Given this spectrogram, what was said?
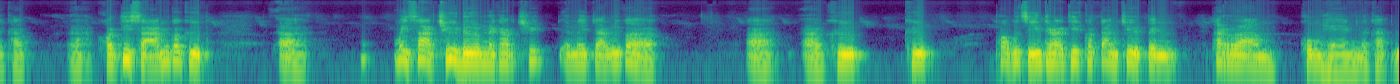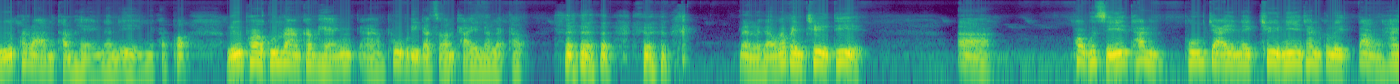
นะครับอ่าคนที่สามก็คืออ่าไม่ทราบชื่อเดิมนะครับชื่อในจารึกก็อ่าอ่าคือคือพ่อคุณศรีอินทราทิตย์ก็ตั้งชื่อเป็นพระราม คมแหงนะครับ หรือพระรามคำแหงนั่นเองนะครับ เพราะหรือพ่อคุณรามคำแหงผู้ประดิษฐ์อักษรไทยนั่นแหละครับนั่นแหละครับก็เป็นชื่อที่พ่อคุณศรีท่านภูมิใจในชื่อนี้ท่านก็เลยตั้งให้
